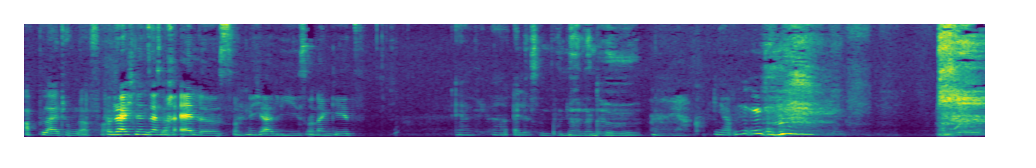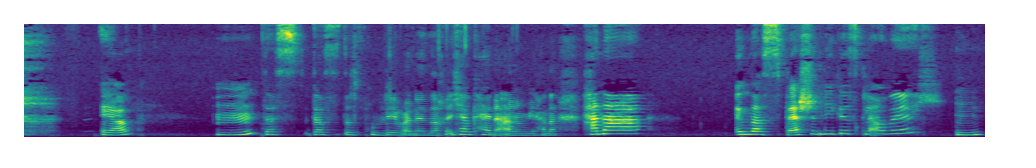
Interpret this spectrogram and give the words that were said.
Ableitung davon. Oder ich nenne es einfach Alice und nicht Alice und dann geht's. Ja, ja, Alice im Wunderland. Ja, komm. Ja. ja. Mhm, das, das ist das Problem an der Sache. Ich habe keine Ahnung, wie Hannah. Hannah, irgendwas Specialiges, glaube ich. Mhm.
